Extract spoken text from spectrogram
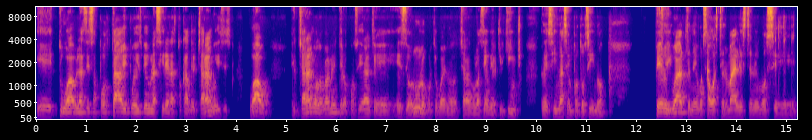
Eh, tú hablas de esa portada y puedes ver unas sirenas tocando el charango y dices, wow, el charango normalmente lo consideran que es de Oruro, porque bueno, el charango lo hacían de Alquilquincho, pero sí nace en Potosí, ¿no? Pero igual tenemos aguas termales, tenemos eh,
